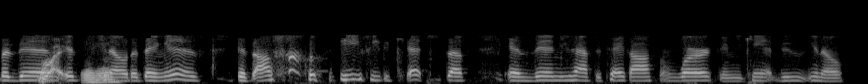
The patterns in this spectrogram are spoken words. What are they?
But then Right. it's Mhm. you know the thing is it's also easy to catch stuff, and then you have to take off from work, and you can't do you know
